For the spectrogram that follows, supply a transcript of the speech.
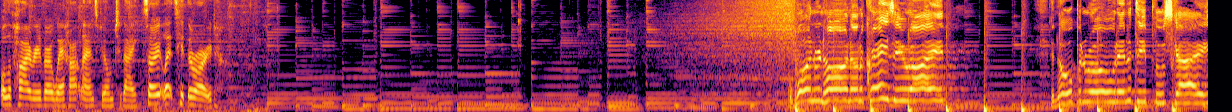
all of High River where Heartland's filmed today. So let's hit the road. A wandering heart on a crazy ride. An open road and a deep blue sky.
